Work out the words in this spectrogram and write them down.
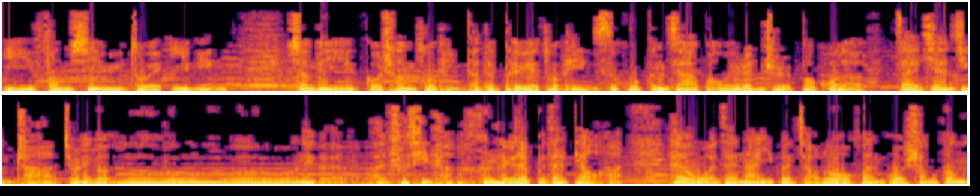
以冯曦妤作为艺名。相比歌唱作品，他的配乐作品似乎更加广为人知，包括了《再见警察》，就是那个哦哦那个很抒情的，哼的有点不在调哈。还有我在那一个角落患过伤风，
